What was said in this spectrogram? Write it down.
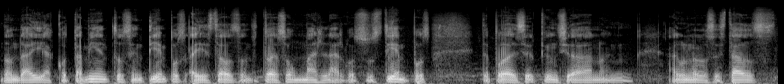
donde hay acotamientos en tiempos, hay estados donde todavía son más largos sus tiempos. Te puedo decir que un ciudadano en algunos de los estados,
